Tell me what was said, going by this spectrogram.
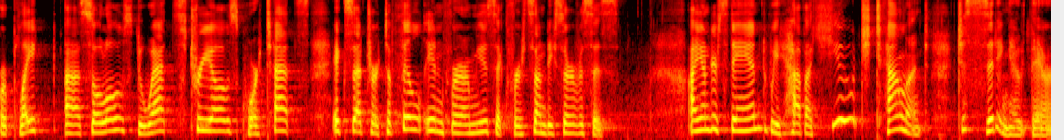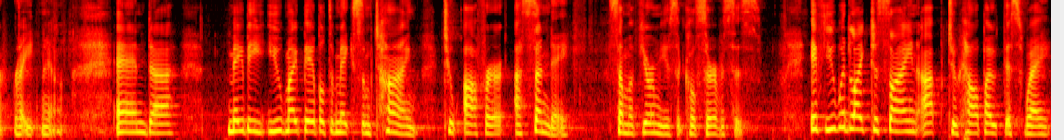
or play uh, solos, duets, trios, quartets, etc., to fill in for our music for Sunday services. I understand we have a huge talent just sitting out there right now. And uh, maybe you might be able to make some time to offer a Sunday some of your musical services. If you would like to sign up to help out this way,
